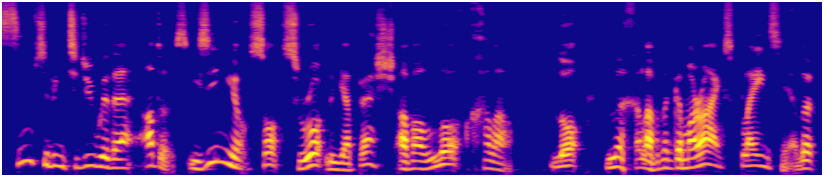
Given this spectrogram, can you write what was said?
seems to be to do with their udders. Izim yotzot surot liyabesh aval lo chalav. Lo lechalav. The Gemara explains here that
